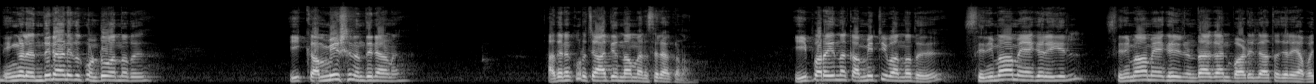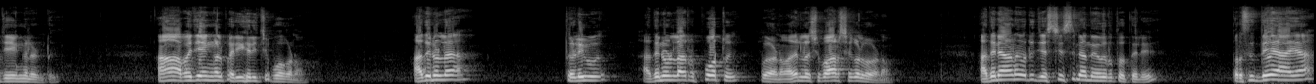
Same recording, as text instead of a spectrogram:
നിങ്ങൾ എന്തിനാണ് ഇത് കൊണ്ടുവന്നത്? ഈ കമ്മീഷൻ എന്തിനാണ്? അതിനെക്കുറിച്ച് ആദ്യം നാം മനസ്സിലാക്കണം. ഈ പറയുന്ന കമ്മിറ്റി വന്നത് സിനിമാ മേഖലയിൽ സിനിമാ മേഖലയിൽ ഉണ്ടാകാൻ പാടില്ലാത്ത ചില അപജയങ്ങളുണ്ട്. ആ അപജയങ്ങൾ പരിഹരിച്ചു പോകണം. അതിനുള്ള തെളിവ് അതിനുള്ള റിപ്പോർട്ട് വേണം അതിനുള്ള ശുപാർശകൾ വേണം. അതിനാണ് ഒരു ജസ്റ്റിസിന്റെ നേതൃത്വത്തിൽ പ്രസിദ്ധയായ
